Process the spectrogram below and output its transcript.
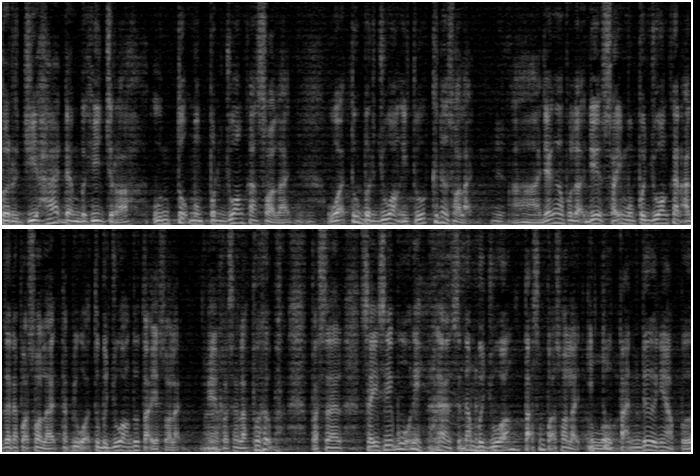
berjihad dan berhijrah untuk memperjuangkan solat hmm. waktu berjuang itu kena solat yeah. ha, jangan pula dia saya memperjuangkan agar dapat solat tapi waktu berjuang tu tak payah solat ah. ya, pasal apa pasal saya sibuk ni kan sedang berjuang tak sempat solat Allah. itu tandanya apa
